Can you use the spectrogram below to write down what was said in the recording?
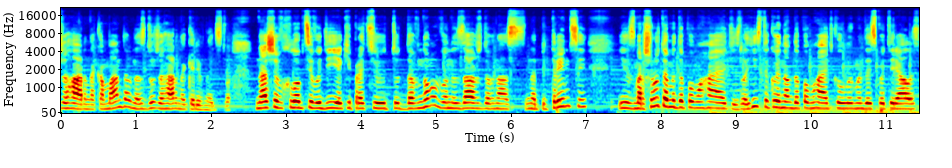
Дуже гарна команда, у нас дуже гарне керівництво. Наші хлопці водії, які працюють тут давно, вони завжди в нас на підтримці. І з маршрутами допомагають, і з логістикою нам допомагають, коли ми десь потерялись.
